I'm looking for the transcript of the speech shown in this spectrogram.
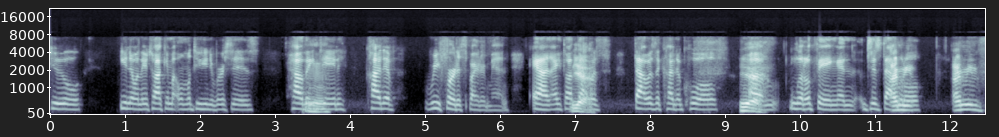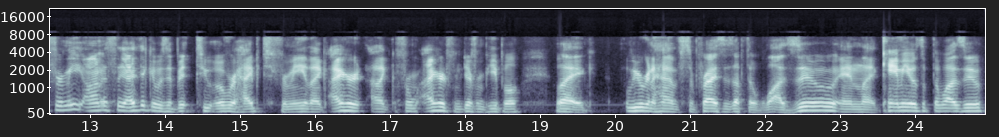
to you know when they're talking about multiple universes, how they Mhm. did kind of refer to Spider-Man, and I thought Yeah. that was that was a kind of cool Yeah. um little thing, and just that I mean. I mean, for me, honestly, I think it was a bit too overhyped for me. Like I heard, like from I heard from different people, like we were gonna have surprises up the wazoo and like cameos up the wazoo.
